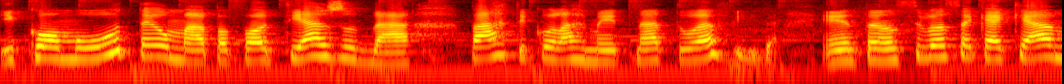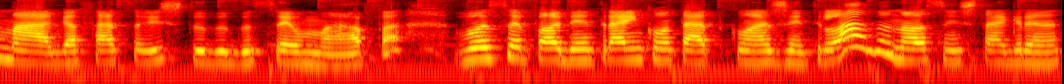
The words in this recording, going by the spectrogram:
e como o teu mapa pode te ajudar particularmente na tua vida. Então, se você quer que a maga faça o estudo do seu mapa, você pode entrar em contato com a gente lá no nosso Instagram,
